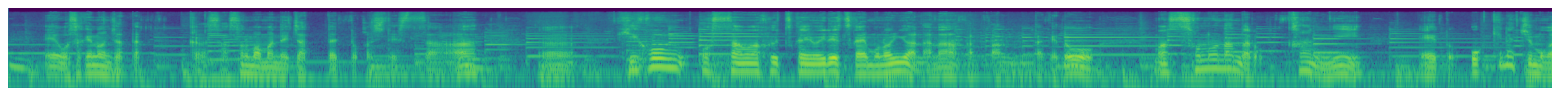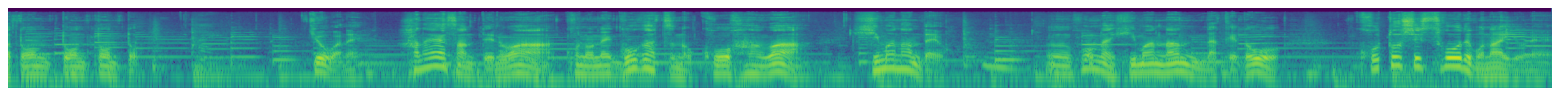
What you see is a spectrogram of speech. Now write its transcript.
うん。えーお酒飲んじゃったからさそのまま寝ちゃったりとかしてさ、うん。基本おっさんは二日酔いで使い物にはならなかったんだけど、まあ、そのなんだろう間に、えー、と大きな注文がトントントンと。はい。今日はね花屋さんっていうのはこのね5月の後半は暇なんだよ、うん。うん、本来暇なんだけど今年そうでもないよね。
